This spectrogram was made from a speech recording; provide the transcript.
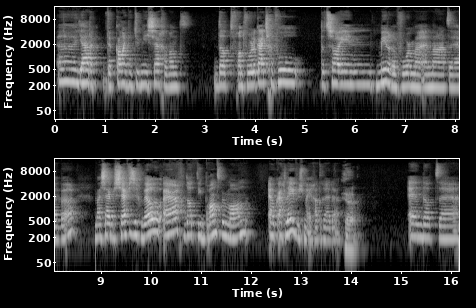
Eh, ja, dat, dat kan ik natuurlijk niet zeggen, want dat verantwoordelijkheidsgevoel, dat zal je in meerdere vormen en maten hebben. Maar zij beseffen zich wel heel erg dat die brandweerman er ook echt levens mee gaat redden. Ja. En dat, eh,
